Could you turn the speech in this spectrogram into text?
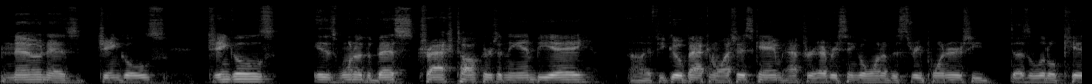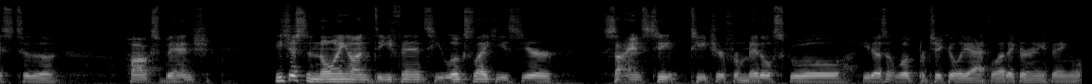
known as Jingles. Jingles is one of the best trash talkers in the NBA. Uh, if you go back and watch this game, after every single one of his three pointers, he does a little kiss to the Hawks bench. He's just annoying on defense. He looks like he's your science te- teacher from middle school. He doesn't look particularly athletic or anything.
